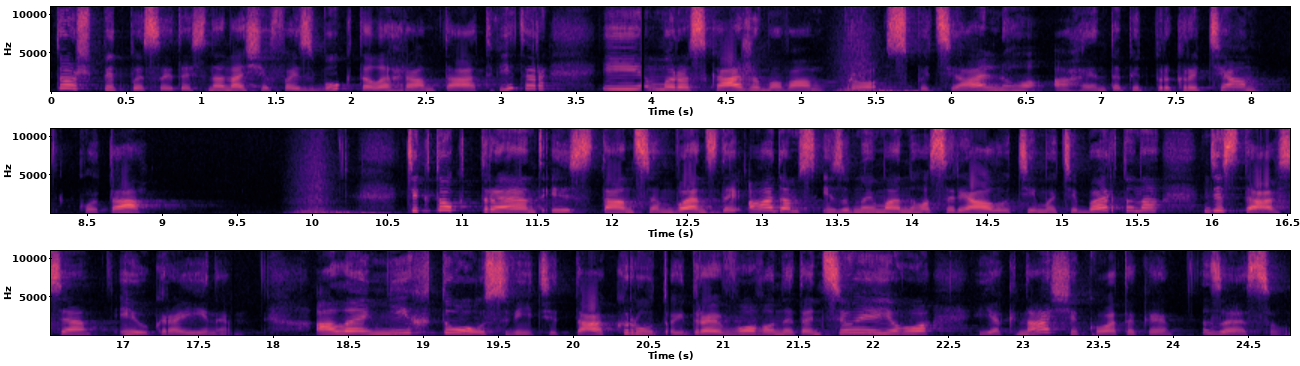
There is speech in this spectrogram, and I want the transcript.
Тож підписуйтесь на наші Фейсбук, Телеграм та Твіттер, і ми розкажемо вам про спеціального агента під прикриттям кота. Тікток тренд із танцем Венздей Адамс із одноіменного серіалу Тімоті Бертона дістався і України. Але ніхто у світі так круто і драйвово не танцює його, як наші котики ЗСУ.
